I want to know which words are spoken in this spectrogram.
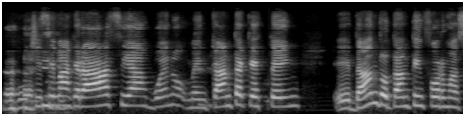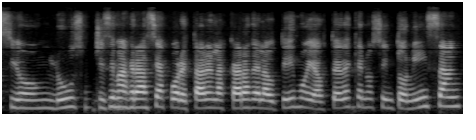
Muchísimas gracias. Bueno, me encanta que estén eh, dando tanta información. Luz, muchísimas gracias por estar en las caras del autismo y a ustedes que nos sintonizan.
